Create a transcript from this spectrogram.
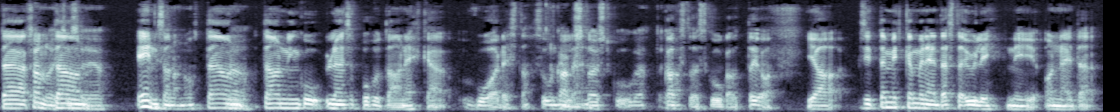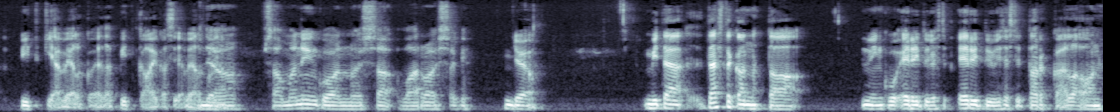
Tää, Sanoit tää on, sen jo? En sanonut. Tämä on, Joo. tää on niin kuin yleensä puhutaan ehkä vuodesta suunnilleen. 12 kuukautta. 12 kuukautta, joo. Ja sitten mitkä menee tästä yli, niin on näitä pitkiä velkoja tai pitkäaikaisia velkoja. Joo. Sama niin kuin on noissa varoissakin. Joo. Mitä tästä kannattaa niin kuin erityisesti, erityisesti tarkkailla on,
